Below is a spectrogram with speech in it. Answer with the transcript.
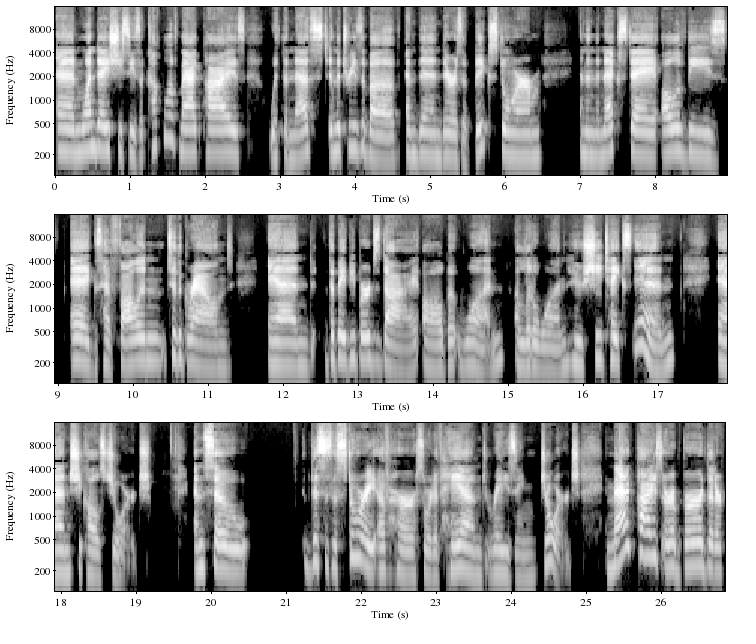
And one day she sees a couple of magpies with the nest in the trees above, and then there is a big storm. And then the next day, all of these eggs have fallen to the ground and the baby birds die, all but one, a little one, who she takes in and she calls George. And so this is the story of her sort of hand raising George. magpies are a bird that are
